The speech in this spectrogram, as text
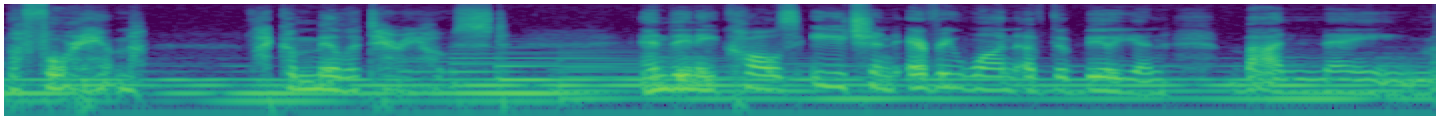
before Him, like a military host. And then He calls each and every one of the billion by name,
